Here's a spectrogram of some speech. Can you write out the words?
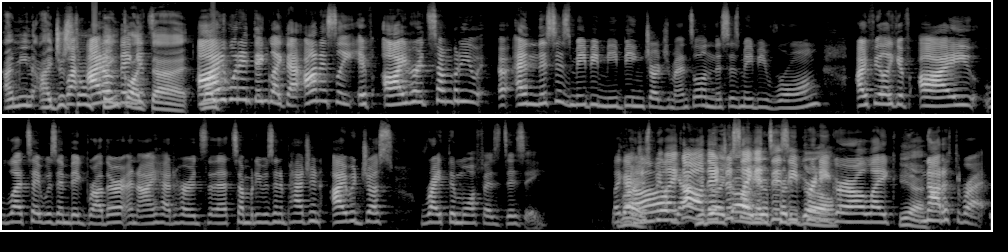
I mean, I just don't, I don't think, think like it's- that. I wouldn't think like that. Honestly, if I heard somebody, uh, and this is maybe me being judgmental, and this is maybe wrong. I feel like if I, let's say, was in Big Brother and I had heard that somebody was in a pageant, I would just write them off as dizzy. Like I'd Right. just be Oh, like, yeah. oh, You'd be they're like, just "Oh, like you're a a dizzy pretty pretty girl." girl, like Yeah. not a threat.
